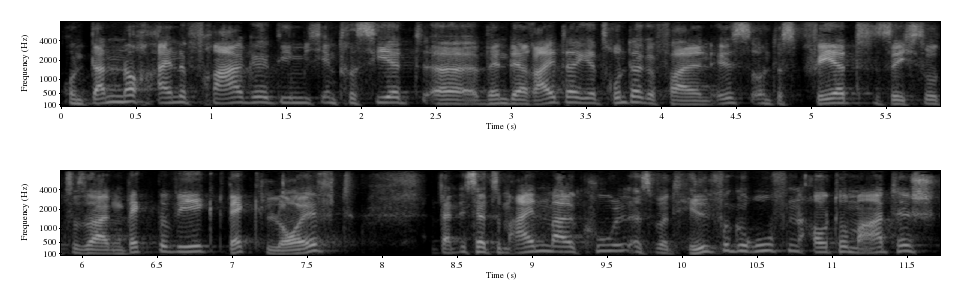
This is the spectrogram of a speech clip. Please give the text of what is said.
Und dann noch eine Frage, die mich interessiert, äh, wenn der Reiter jetzt runtergefallen ist und das Pferd sich sozusagen wegbewegt, wegläuft, dann ist ja zum einen mal cool, es wird Hilfe gerufen automatisch.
